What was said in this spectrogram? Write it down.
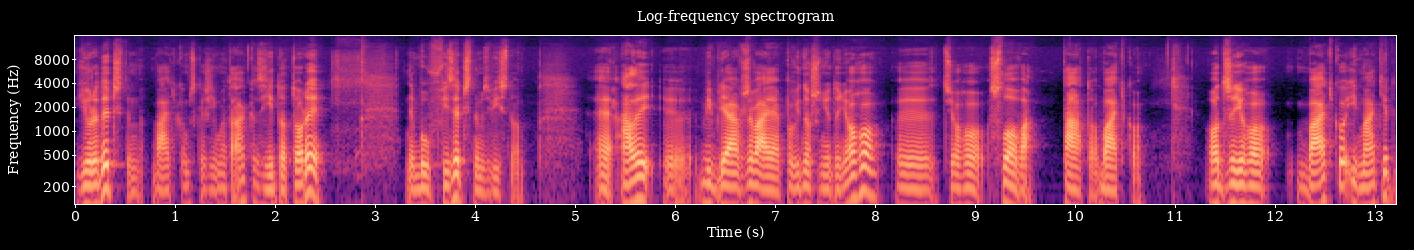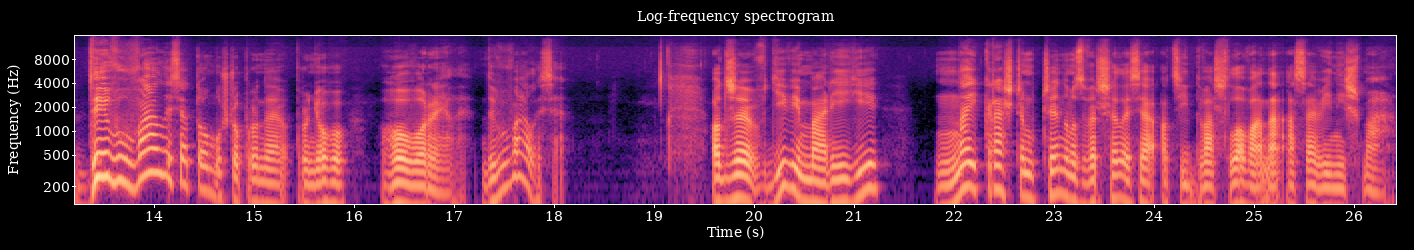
юридичним батьком, скажімо так, згідно Тори, не був фізичним, звісно. Але Біблія вживає по відношенню до нього цього слова тато, батько. Отже, його батько і матір дивувалися тому, що про, не, про нього говорили. Дивувалися. Отже, в Діві Марії найкращим чином звершилися оці два слова на Асаві Нішма.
